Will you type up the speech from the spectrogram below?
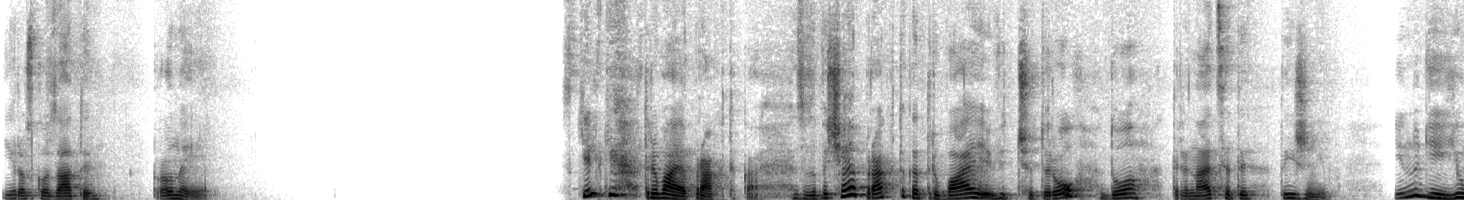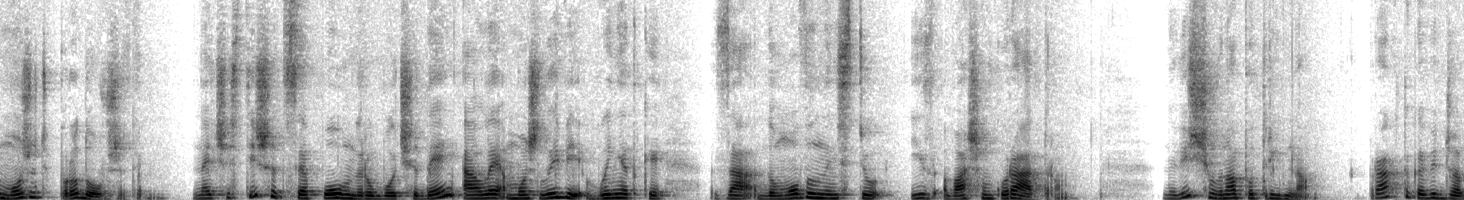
і розказати про неї. Скільки триває практика? Зазвичай практика триває від 4 до 13 тижнів. Іноді її можуть продовжити. Найчастіше це повний робочий день, але можливі винятки за домовленістю із вашим куратором. Навіщо вона потрібна? Практика від Job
